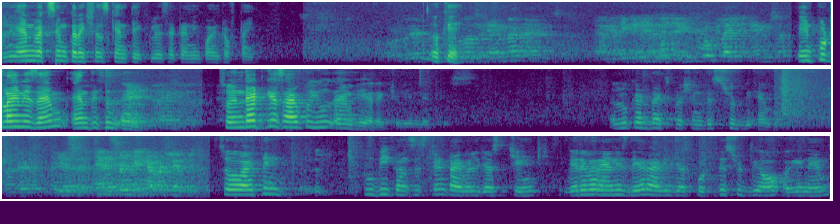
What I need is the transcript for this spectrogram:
Only n maximum connections can take place at any point of time. Okay. Input line is m and this is n. So in that case I have to use m here actually in that case. Look at the expression, this should be M. So I think to be consistent I will just change wherever n is there I will just put this should be again m.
